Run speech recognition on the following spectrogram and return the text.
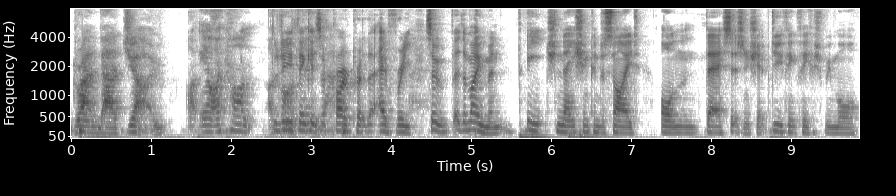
Grandad Joe. I, you know, I can't. I do you can't think do it's that. appropriate that every so at the moment each nation can decide on their citizenship? Do you think FIFA should be more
